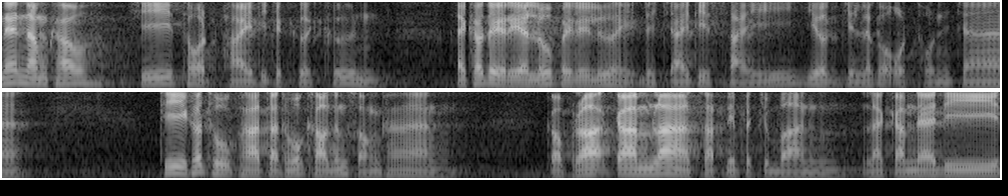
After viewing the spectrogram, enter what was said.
แนะนำเขาชี้โทษภัยที่จะเกิดขึ้น ให้เขาได้เรียนรู้ไปเรื่อยๆ ด้วยใจที่ใสเยือกเย็นแล้วก็อดทนจ้า ที่เขาถูกผ่าตัดหัวเข่าทั้งสองข้าง ก็เพราะกรรมล่าสัตว์ในปัจจุบัน และกรรมในอดีต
